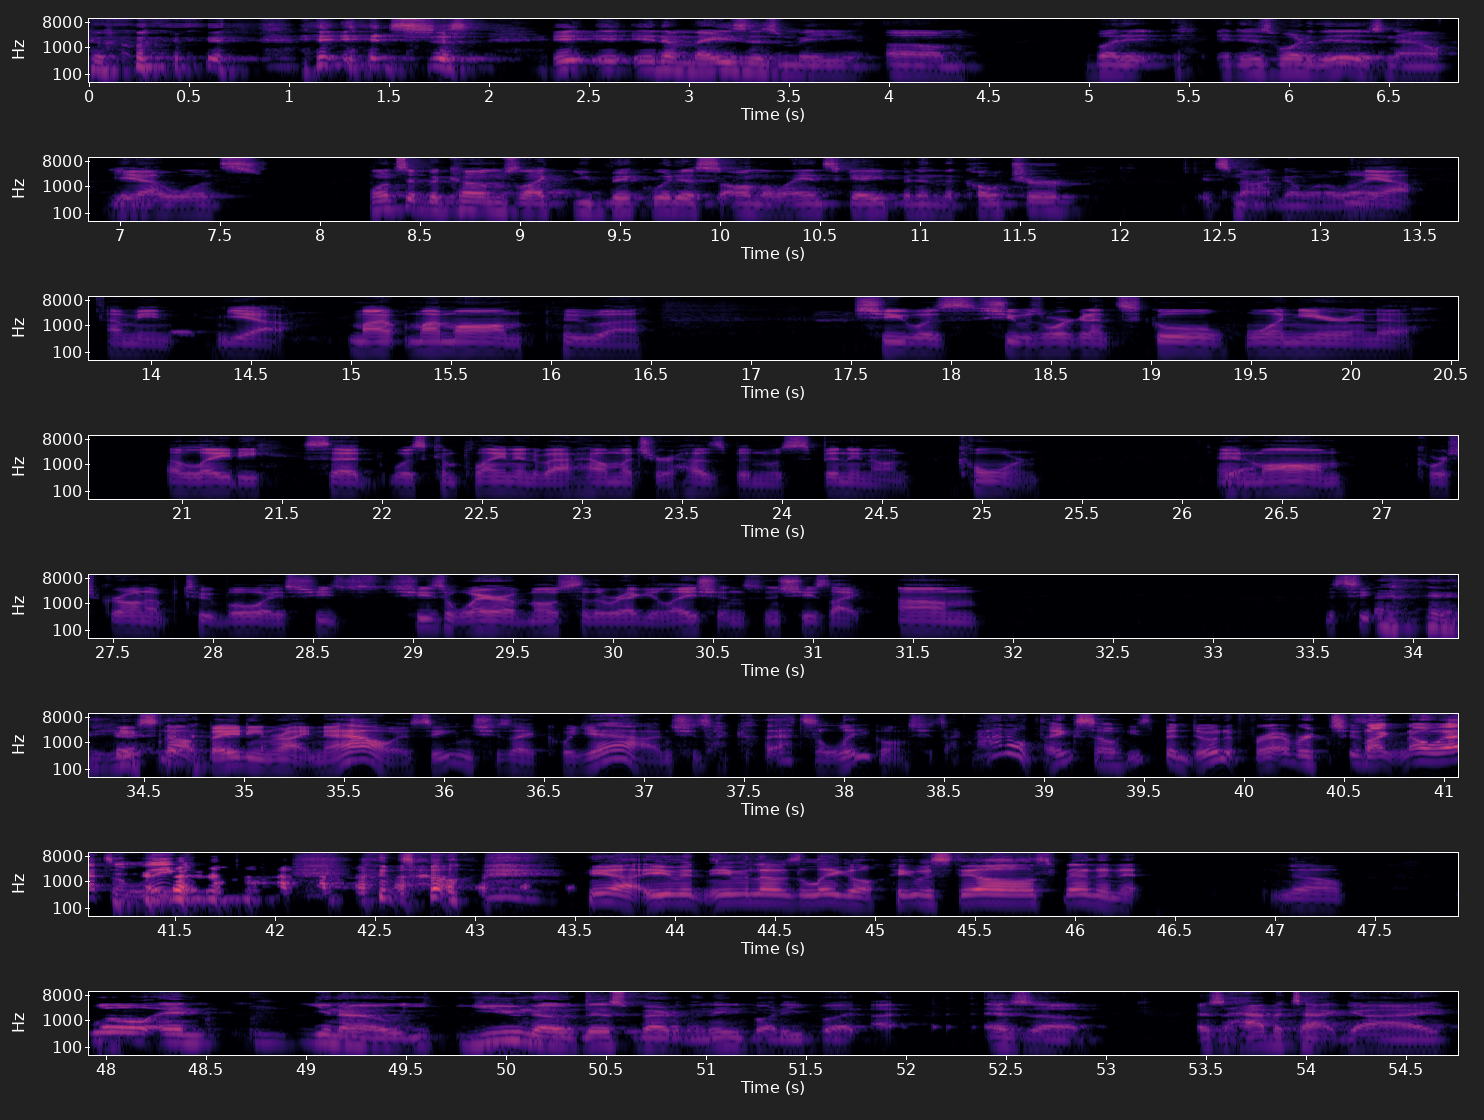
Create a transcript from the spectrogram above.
it's just it, it, it amazes me um but it it is what it is now you Yeah. know once once it becomes like ubiquitous on the landscape and in the culture it's not going away yeah i mean yeah my my mom who uh she was she was working at school one year and a a lady said was complaining about how much her husband was spending on corn and Yeah. mom course growing up two boys she's she's aware of most of the regulations and she's like um is he, he's not baiting right now, is he? And she's like, well, yeah. And she's like, that's illegal. And she's like, I don't think so. He's been doing it forever. And she's like, no, that's illegal. So, yeah, even even though it's illegal, he was still spending it. You No, Well, and you know, you know this better than anybody, but I, as a as a habitat guy,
